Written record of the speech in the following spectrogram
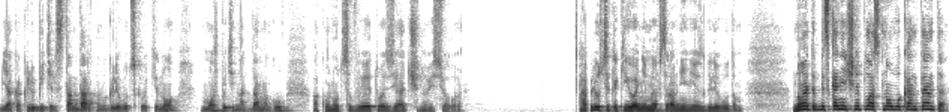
я как любитель стандартного голливудского кино, может быть, иногда могу окунуться в эту азиатчину веселую. А плюсы какие у аниме в сравнении с Голливудом? Но это бесконечный пласт нового контента.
